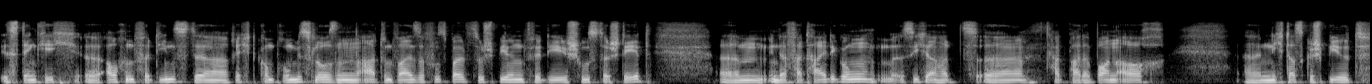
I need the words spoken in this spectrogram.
ist, denke ich, äh, auch ein Verdienst der recht kompromisslosen Art und Weise, Fußball zu spielen, für die Schuster steht. Ähm, in der Verteidigung sicher hat, äh, hat Paderborn auch nicht das gespielt,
